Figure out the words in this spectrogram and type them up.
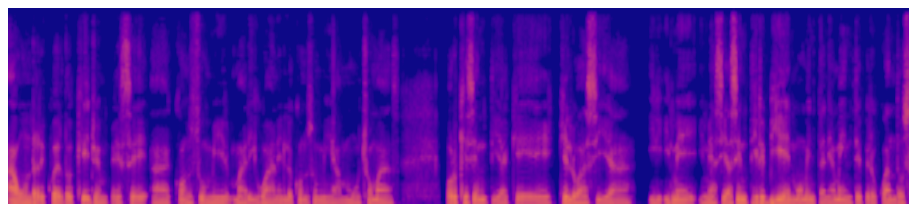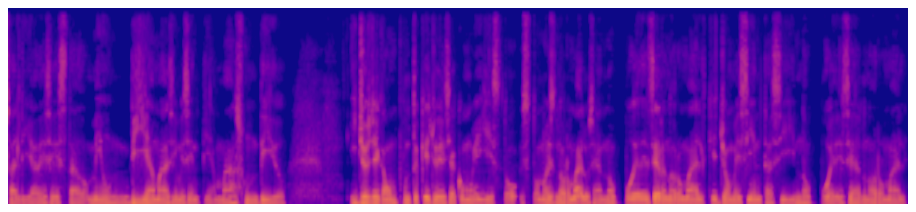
Aún recuerdo que yo empecé a consumir marihuana y lo consumía mucho más porque sentía que, que lo hacía y, me, y, me, hacía sentir bien momentáneamente, pero cuando salía de ese estado me hundía más y me sentía más hundido. Y yo llegaba a un punto que yo decía como, hey, esto, esto no es normal, o sea, no puede ser normal que yo me sienta así, no puede ser normal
